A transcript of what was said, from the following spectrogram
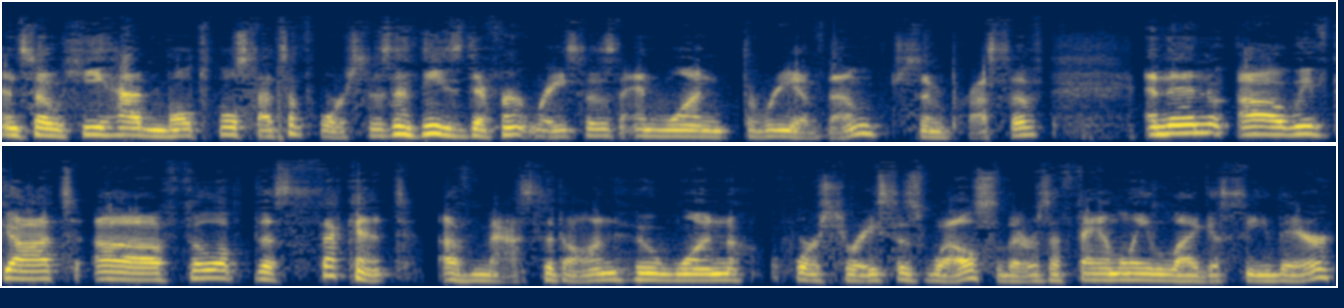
And so he had multiple sets of horses in these different races and won three of them, which is impressive. And then uh, we've got uh, Philip II of Macedon, who won horse race as well. So there was a family legacy there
